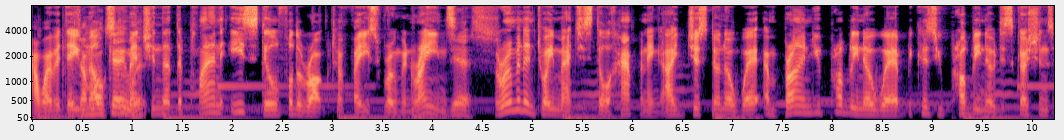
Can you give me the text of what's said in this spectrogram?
However, Dave Meltzer okay mentioned that the plan is still for The Rock to face Roman Reigns. Yes. The Roman and Dwayne match is still happening. I just don't know where. And Bryan, you probably know where because you probably know discussions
